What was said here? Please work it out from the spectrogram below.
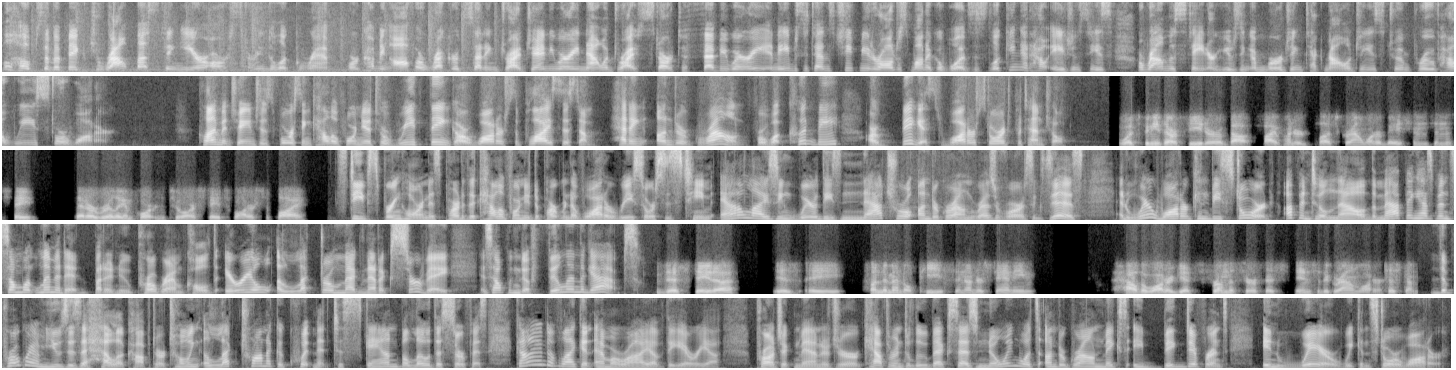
Well, hopes of a big drought busting year are starting to look grim. We're coming off a record setting dry January, now a dry start to February. And ABC 10's chief meteorologist Monica Woods is looking at how agencies around the state are using emerging technologies to improve how we store water. Climate change is forcing California to rethink our water supply system, heading underground for what could be our biggest water storage potential. What's beneath our feet are about 500 plus groundwater basins in the state that are really important to our state's water supply. Steve Springhorn is part of the California Department of Water Resources team analyzing where these natural underground reservoirs exist and where water can be stored. Up until now, the mapping has been somewhat limited, but a new program called Aerial Electromagnetic Survey is helping to fill in the gaps. This data is a fundamental piece in understanding how the water gets from the surface into the groundwater system. The program uses a helicopter towing electronic equipment to scan below the surface, kind of like an MRI of the area. Project manager Katherine Dlubac says knowing what's underground makes a big difference in where we can store water.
